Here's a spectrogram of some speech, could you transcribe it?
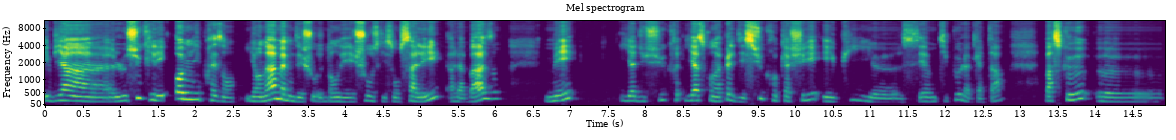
eh bien, le sucre, il est omniprésent. Il y en a même des choses, dans des choses qui sont salées à la base, mais il y a du sucre, il y a ce qu'on appelle des sucres cachés, et puis euh, c'est un petit peu la cata, parce que euh,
